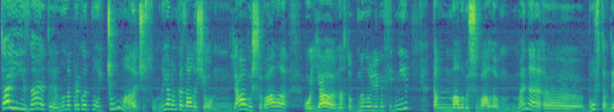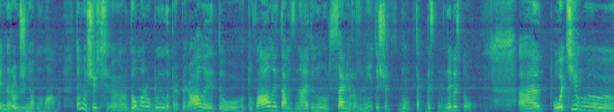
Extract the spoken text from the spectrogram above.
та і знаєте, ну, наприклад, ну чому мало часу? Ну, я вам казала, що я вишивала, ой, я наступ минулі вихідні. Там мало вишивала. У мене е, був там день народження у мами. То ми щось вдома робили, прибирали, то готували. Там, знаєте, ну самі розумієте, що ну так без не без того. А потім е,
